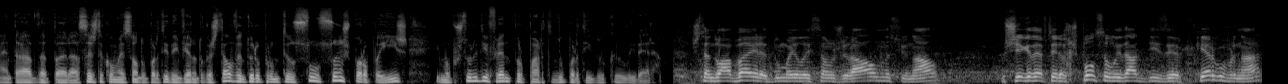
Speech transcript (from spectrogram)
À entrada para a sexta convenção do partido em Viana do Castelo, Ventura prometeu soluções para o país e uma postura diferente por parte do partido que lidera. Estando à beira de uma eleição geral, nacional, o Chega deve ter a responsabilidade de dizer que quer governar,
